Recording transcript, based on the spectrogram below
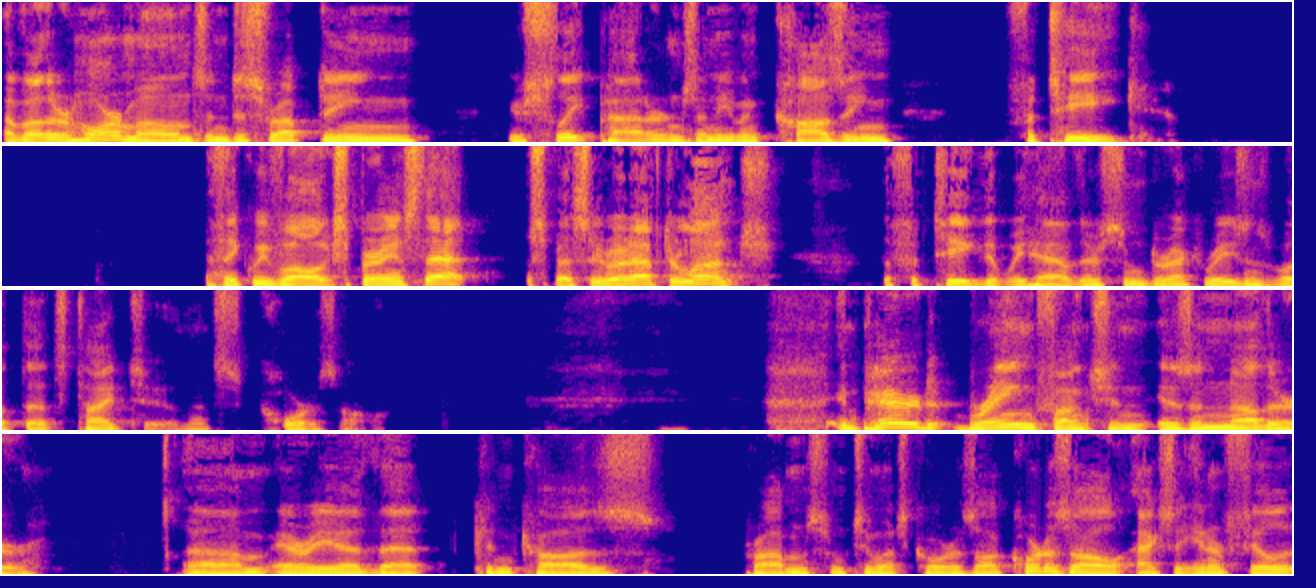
of other hormones and disrupting your sleep patterns and even causing fatigue. I think we've all experienced that, especially right after lunch. The fatigue that we have, there's some direct reasons what that's tied to. That's cortisol. Impaired brain function is another um, area that can cause problems from too much cortisol. Cortisol actually interfere,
